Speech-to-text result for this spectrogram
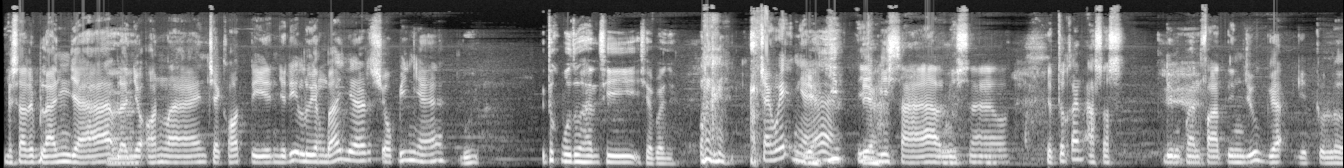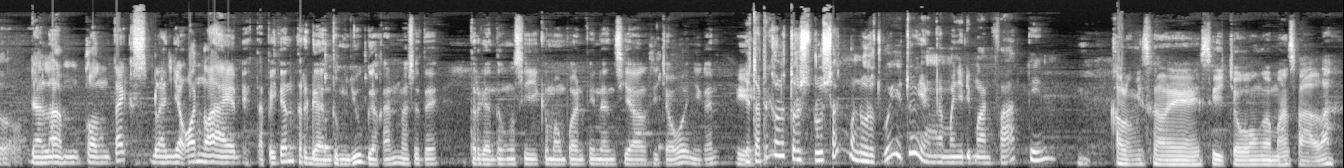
misalnya belanja Ah. belanja online check outin jadi lu yang bayar Shopee-nya Bu, itu kebutuhan si siapanya? ceweknya Iya. iya Iya. misal misal itu kan asas dimanfaatin juga gitu loh dalam konteks belanja online Eh tapi kan tergantung juga kan maksudnya tergantung si kemampuan finansial si cowoknya kan. Ya Iya. tapi kalau terus-terusan menurut gue itu yang namanya dimanfaatin. Kalau misalnya si cowok nggak masalah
